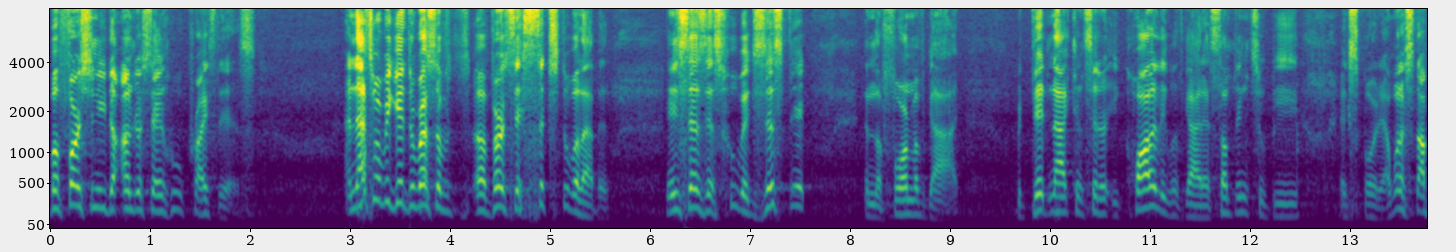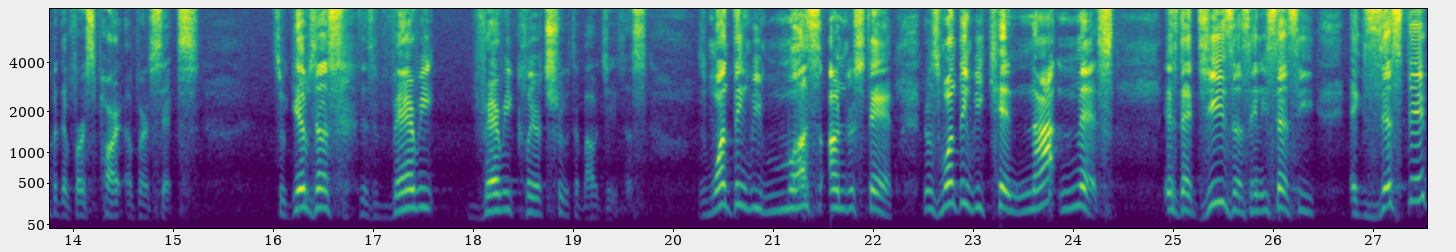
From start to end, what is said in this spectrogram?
but first you need to understand who Christ is. And that's where we get the rest of uh, verses 6 to 11. And he says this who existed in the form of God but did not consider equality with God as something to be exploited. I want to stop at the first part of verse 6. So it gives us this very, very clear truth about Jesus. There's one thing we must understand. There's one thing we cannot miss is that Jesus, and he says he existed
